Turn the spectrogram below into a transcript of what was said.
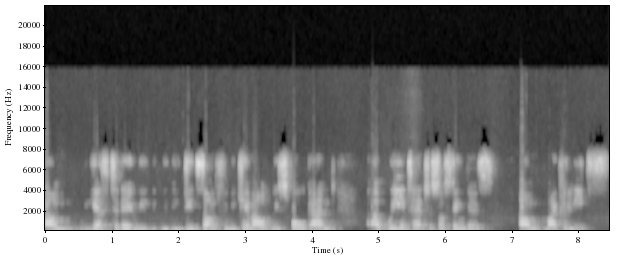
Um, yesterday, we, we, we, did something, we came out, we spoke, and uh, we intend to sustain this. Um, my colleagues,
